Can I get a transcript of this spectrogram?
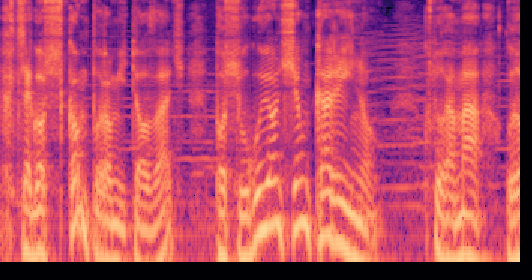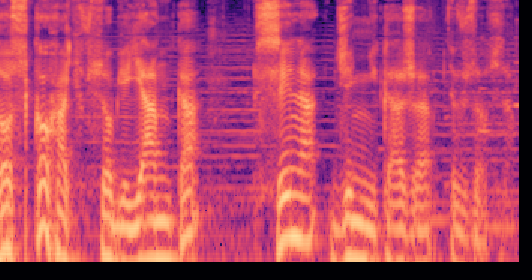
chce go skompromitować, posługując się Kariną, która ma rozkochać w sobie Janka, syna dziennikarza Wzosa.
